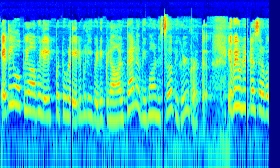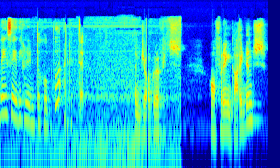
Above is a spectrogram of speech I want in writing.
எதியோப்பியாவில் ஏற்பட்டுள்ள எரிமலை வெடிப்பினால் பல விமான சேவைகள் ரத்து. இவை உள்ளிட்ட சர்வதேச செய்திகளின் தொகுப்பு அடுத்து. Offering guidance.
